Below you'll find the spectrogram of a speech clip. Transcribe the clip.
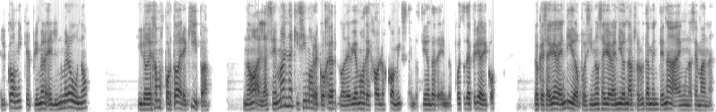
el cómic, el, primer, el número uno, y lo dejamos por toda Arequipa. ¿No? A la semana quisimos recoger donde habíamos dejado los cómics, en los tiendas, en los puestos de periódico, lo que se había vendido, pues si no se había vendido absolutamente nada en una semana.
